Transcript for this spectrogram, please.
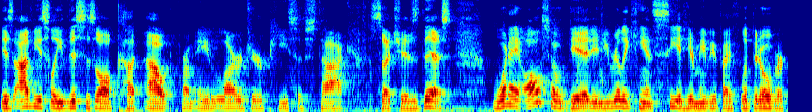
is obviously this is all cut out from a larger piece of stock such as this. What I also did, and you really can't see it here, maybe if I flip it over,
